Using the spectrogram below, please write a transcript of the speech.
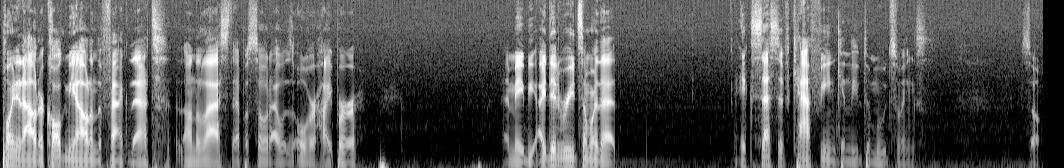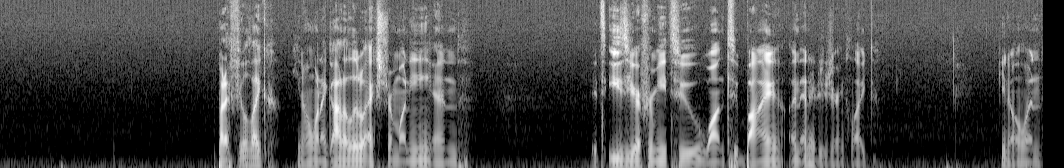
pointed out or called me out on the fact that on the last episode I was over hyper. And maybe I did read somewhere that excessive caffeine can lead to mood swings. So, but I feel like, you know, when I got a little extra money and it's easier for me to want to buy an energy drink like you know, when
